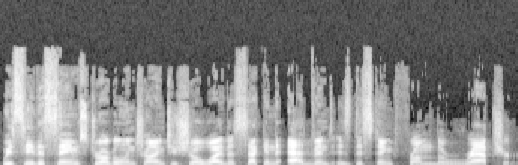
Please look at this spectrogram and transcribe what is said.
We see the same struggle in trying to show why the second advent is distinct from the rapture.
